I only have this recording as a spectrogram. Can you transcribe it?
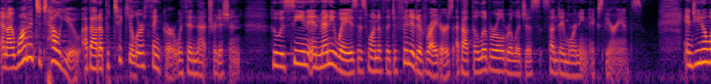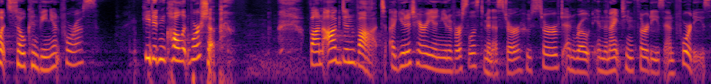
and I wanted to tell you about a particular thinker within that tradition who is seen in many ways as one of the definitive writers about the liberal religious Sunday morning experience. And do you know what's so convenient for us? He didn't call it worship. Von Ogden Vogt, a Unitarian Universalist minister who served and wrote in the 1930s and 40s,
